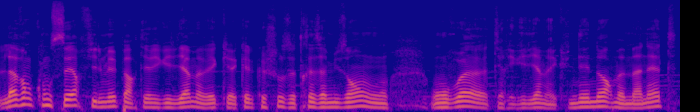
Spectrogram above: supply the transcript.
l'avant-concert filmé par Terry Gilliam avec quelque chose de très amusant où on, voit Terry Gilliam avec une énorme manette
